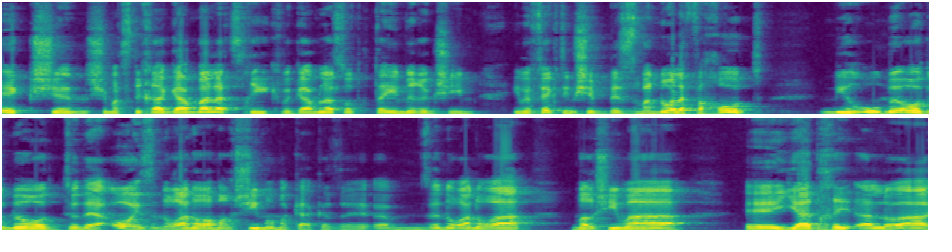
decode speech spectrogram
אקשן שמצליחה גם להצחיק וגם לעשות קטעים מרגשים עם אפקטים שבזמנו לפחות נראו מאוד מאוד אתה יודע אוי זה נורא נורא מרשים המכה כזה זה נורא נורא מרשים היד חי... הלא, ה-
